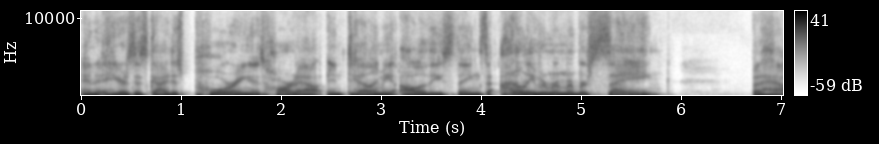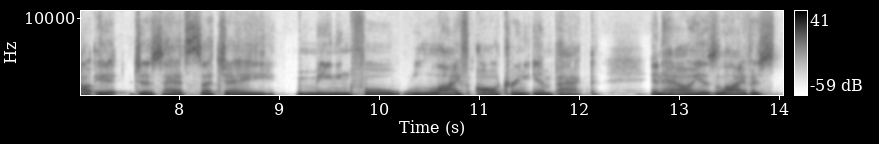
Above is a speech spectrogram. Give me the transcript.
and here's this guy just pouring his heart out and telling me all of these things that I don't even remember saying, but how it just had such a meaningful, life altering impact, and how his life is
